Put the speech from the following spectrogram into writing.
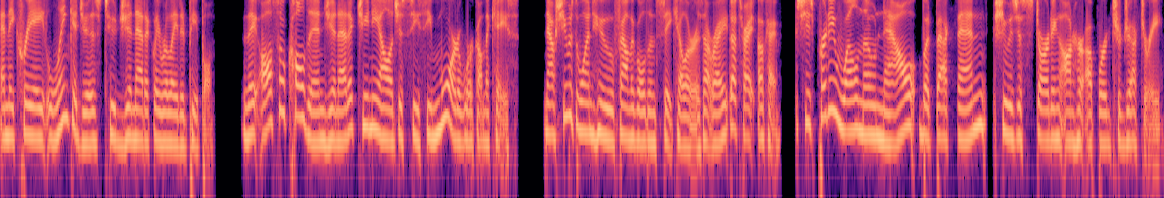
and they create linkages to genetically related people. They also called in genetic genealogist Cece Moore to work on the case. Now, she was the one who found the Golden State Killer. Is that right? That's right. Okay. She's pretty well known now, but back then she was just starting on her upward trajectory.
